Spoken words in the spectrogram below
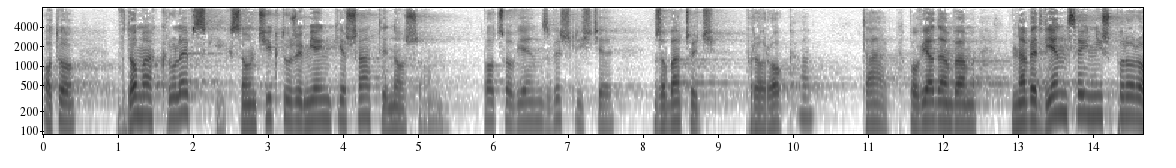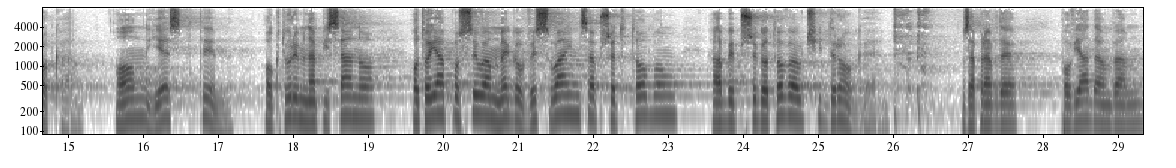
Oto w domach królewskich są ci, którzy miękkie szaty noszą. Po co więc wyszliście zobaczyć proroka? Tak, powiadam wam, nawet więcej niż proroka. On jest tym, o którym napisano: Oto ja posyłam mego wysłańca przed Tobą, aby przygotował Ci drogę. Zaprawdę powiadam Wam,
